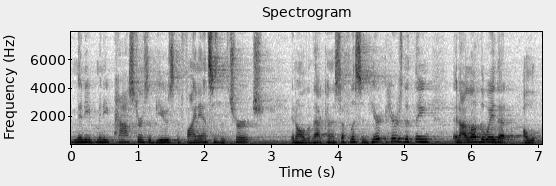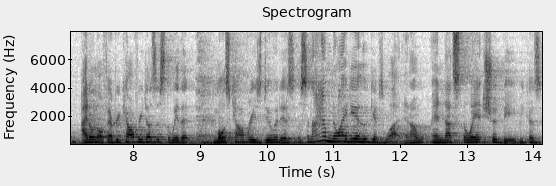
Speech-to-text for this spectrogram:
many many pastors abuse the finances of the church and all of that kind of stuff. Listen, here, here's the thing, and I love the way that, I don't know if every Calvary does this, the way that most Calvaries do it is, listen, I have no idea who gives what, and, I, and that's the way it should be, because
